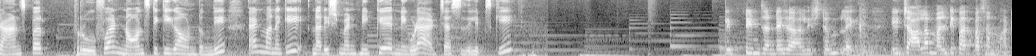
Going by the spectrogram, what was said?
ట్రాన్స్ఫర్ ప్రూఫ్ అండ్ నాన్ స్టిక్కీగా ఉంటుంది. అండ్ మనకి నరిష్మెంట్ని కేర్ని కూడా యాడ్ చేస్తుంది లిప్స్కి లిప్ టింట్స్ అంటే చాలా ఇష్టం. లైక్ ఇవి చాలా మల్టీపర్పస్ అనమాట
